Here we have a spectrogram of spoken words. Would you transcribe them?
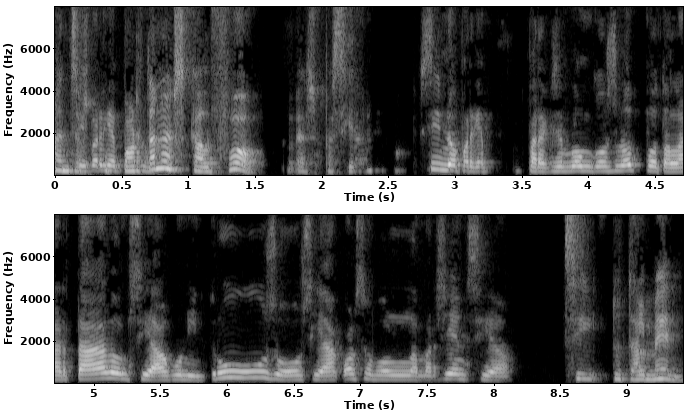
Ens sí, perquè... porten escalfor, especialment. Sí, no, perquè, per exemple, un gos no et pot alertar doncs, si hi ha algun intrus o si hi ha qualsevol emergència. Sí, totalment,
